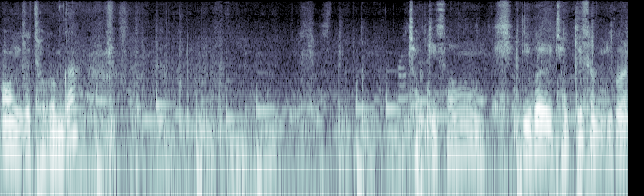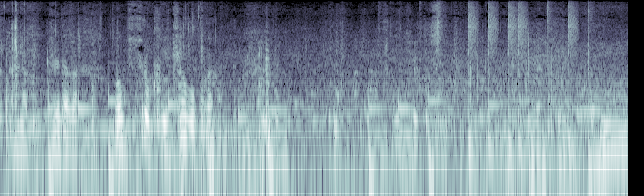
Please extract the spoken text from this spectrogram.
어, 이거 저건가? 적기성. 이걸, 적기성 이걸 하나 데려다가 억수로 크게 키워볼까? 음,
